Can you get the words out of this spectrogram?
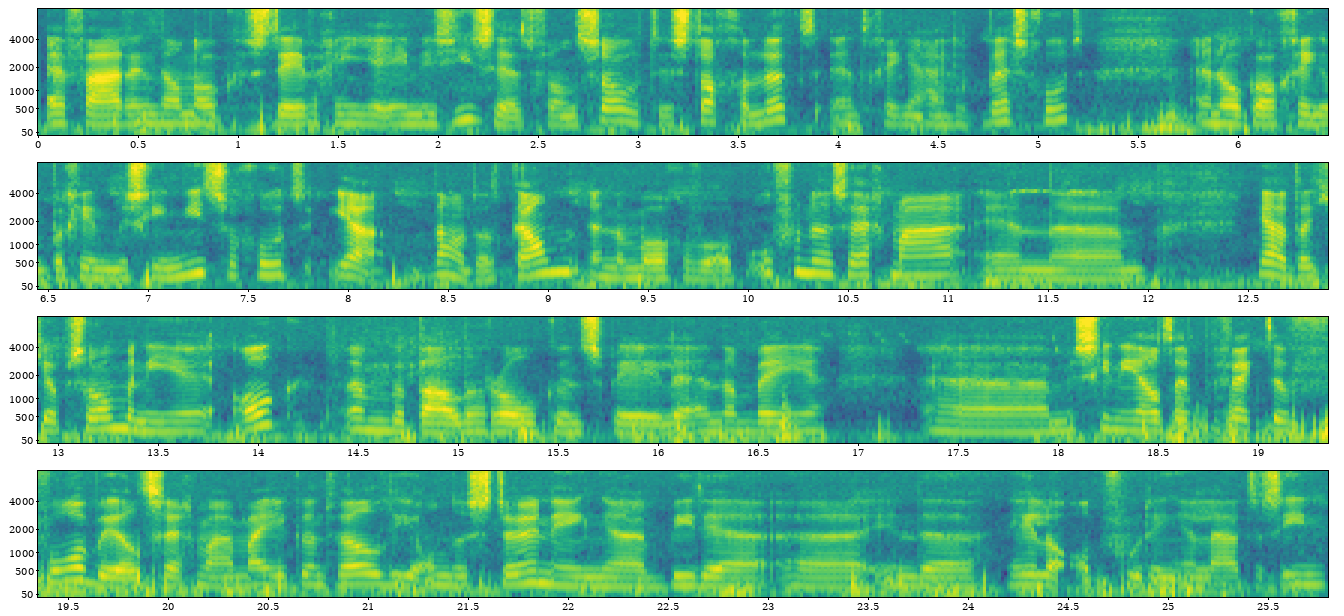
ervaring dan ook stevig in je energie zet. Van zo, het is toch gelukt en het ging eigenlijk best goed. En ook al ging het begin misschien niet zo goed, ja, nou dat kan. En dan mogen we op oefenen, zeg maar. En ehm, ja, dat je op zo'n manier ook een bepaalde rol kunt spelen. En dan ben je uh, misschien niet altijd het perfecte voorbeeld, zeg maar. Maar je kunt wel die ondersteuning uh, bieden uh, in de hele opvoeding en laten zien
